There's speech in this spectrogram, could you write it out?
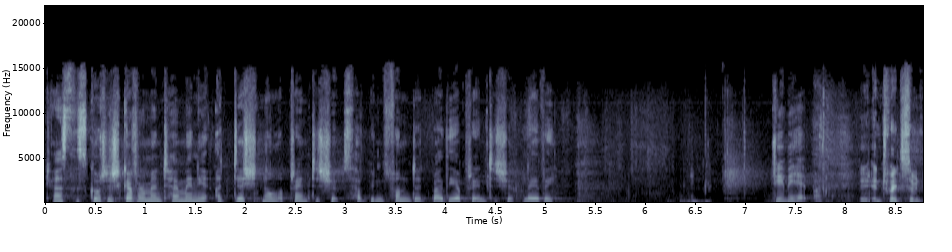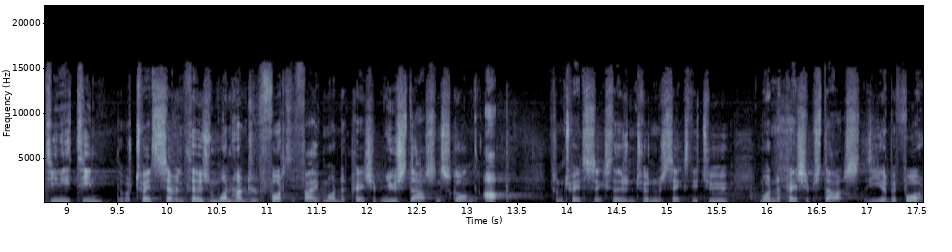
To ask the Scottish Government how many additional apprenticeships have been funded by the apprenticeship levy. Jamie Hepburn. In 2017-18, there were 27,145 modern apprenticeship new starts in Scotland, up from 26,262 modern apprenticeship starts the year before.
